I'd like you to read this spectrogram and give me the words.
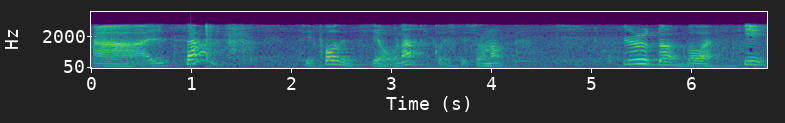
alza si posiziona questi sono boh, i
